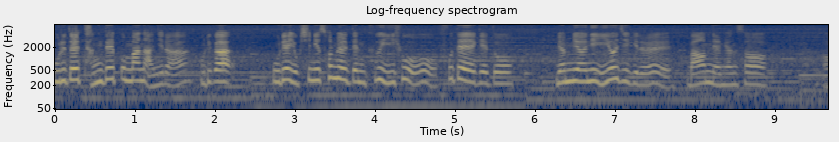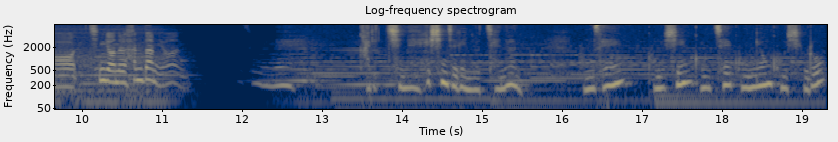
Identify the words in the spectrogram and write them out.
우리들 당대뿐만 아니라 우리가 우리의 육신이 소멸된 그 이후 후대에게도 면면이 이어지기를 마음 내면서 어, 친견을 한다면 가르침의 핵심적인 요체는 공생, 공신, 공체, 공용, 공식으로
